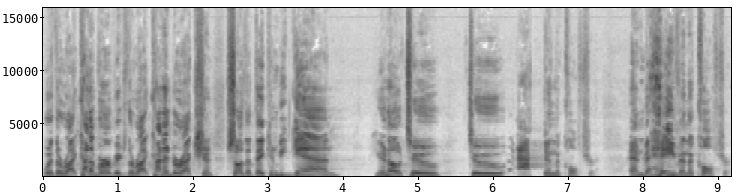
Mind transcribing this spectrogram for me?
with the right kind of verbiage, the right kind of direction, so that they can begin, you know, to, to act in the culture and behave in the culture.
